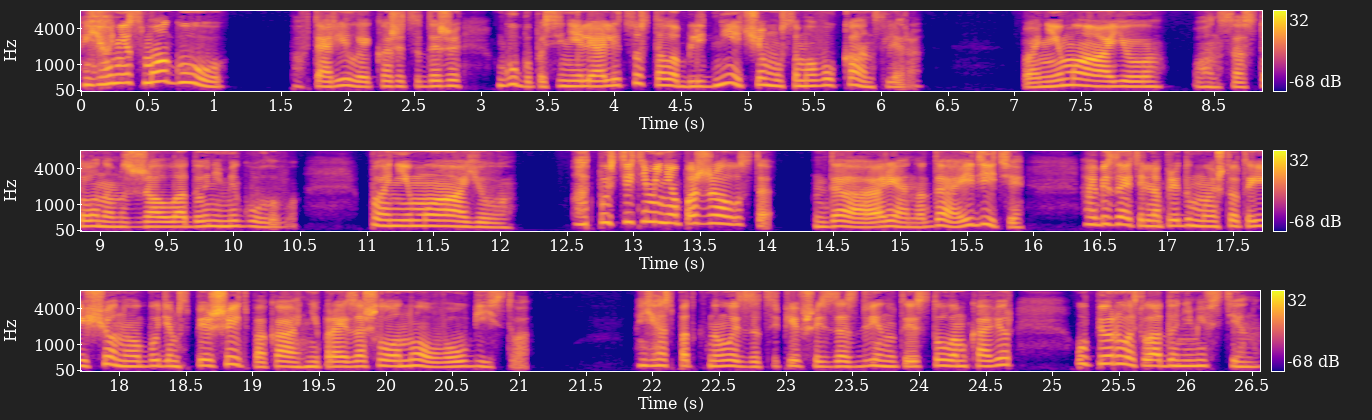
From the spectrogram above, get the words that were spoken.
«Я не смогу!» — повторила, и, кажется, даже губы посинели, а лицо стало бледнее, чем у самого канцлера. «Понимаю», — он со стоном сжал ладонями голову. «Понимаю». «Отпустите меня, пожалуйста». «Да, Ариана, да, идите. Обязательно придумаю что-то еще, но будем спешить, пока не произошло нового убийства. Я споткнулась, зацепившись за сдвинутый стулом ковер, уперлась ладонями в стену.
